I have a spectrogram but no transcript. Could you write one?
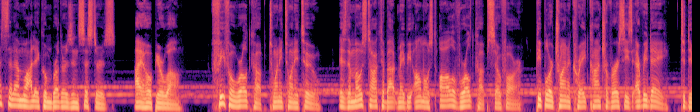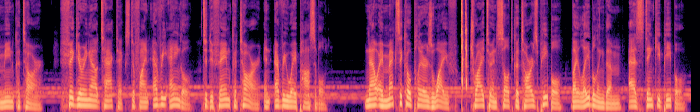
Assalamu alaikum, brothers and sisters. I hope you're well. FIFA World Cup 2022 is the most talked about, maybe almost all of World Cups so far. People are trying to create controversies every day to demean Qatar, figuring out tactics to find every angle to defame Qatar in every way possible. Now, a Mexico player's wife tried to insult Qatar's people by labeling them as stinky people.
